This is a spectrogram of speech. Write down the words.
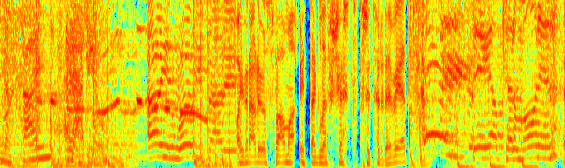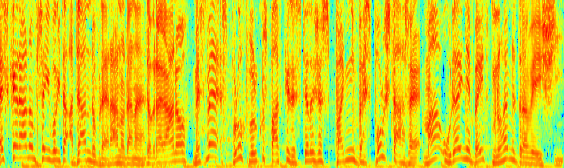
Na Fajn rádiu. Fajn Radio s váma i takhle v 6.39. Stay up till the morning. Hezké ráno přeji Vojta a Dan, dobré ráno, Dané. Dobré ráno. My jsme spolu chvilku zpátky zjistili, že spaní bez polštáře má údajně být mnohem zdravější.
